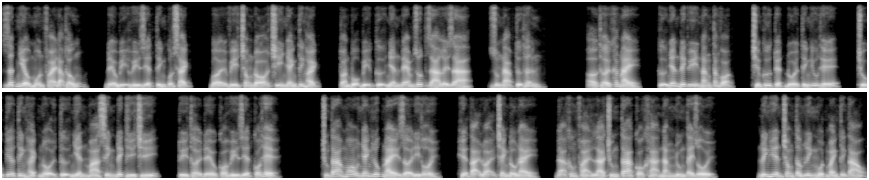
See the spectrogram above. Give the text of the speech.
rất nhiều môn phái đạo thống đều bị hủy diệt tính quân sạch, bởi vì trong đó chi nhánh tinh hoạch, toàn bộ bị cự nhân đem rút ra lấy ra, dung nạp tự thân. Ở thời khắc này, cự nhân đích uy năng tăng vọt, chiếm cứ tuyệt đối tính ưu thế, chủ kia tinh hạch nội tự nhiên mà sinh đích ý chí, tùy thời đều có hủy diệt có thể. Chúng ta mau nhanh lúc này rời đi thôi, hiện tại loại tranh đấu này, đã không phải là chúng ta có khả năng nhúng tay rồi. Ninh Hiên trong tâm linh một mảnh tĩnh táo,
